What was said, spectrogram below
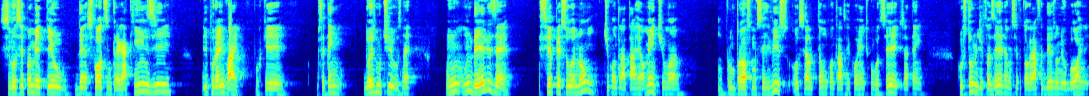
se você prometeu 10 fotos, entregar 15 e por aí vai. Porque você tem dois motivos, né? Um, um deles é se a pessoa não te contratar realmente uma, um, para um próximo serviço, ou se ela tem um contrato recorrente com você, que já tem costume de fazer, né? Você fotografa desde o newborn,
